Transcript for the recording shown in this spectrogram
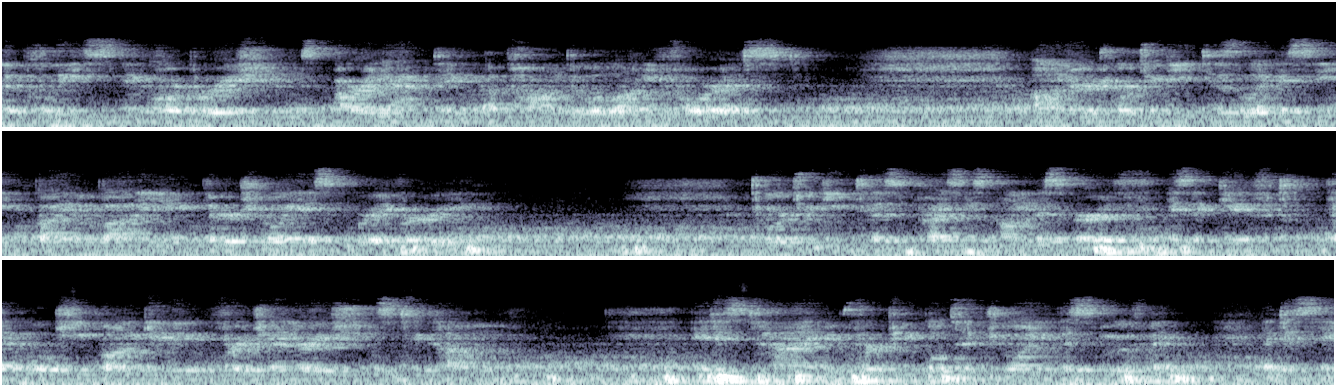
the police and corporations are enacting upon the Weelaunee Forest. Honor Tortuguita's legacy by embodying their joyous bravery. Tortuguita's presence on this earth is a gift that will keep on giving for generations to come. It is time for people to join this movement and to say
